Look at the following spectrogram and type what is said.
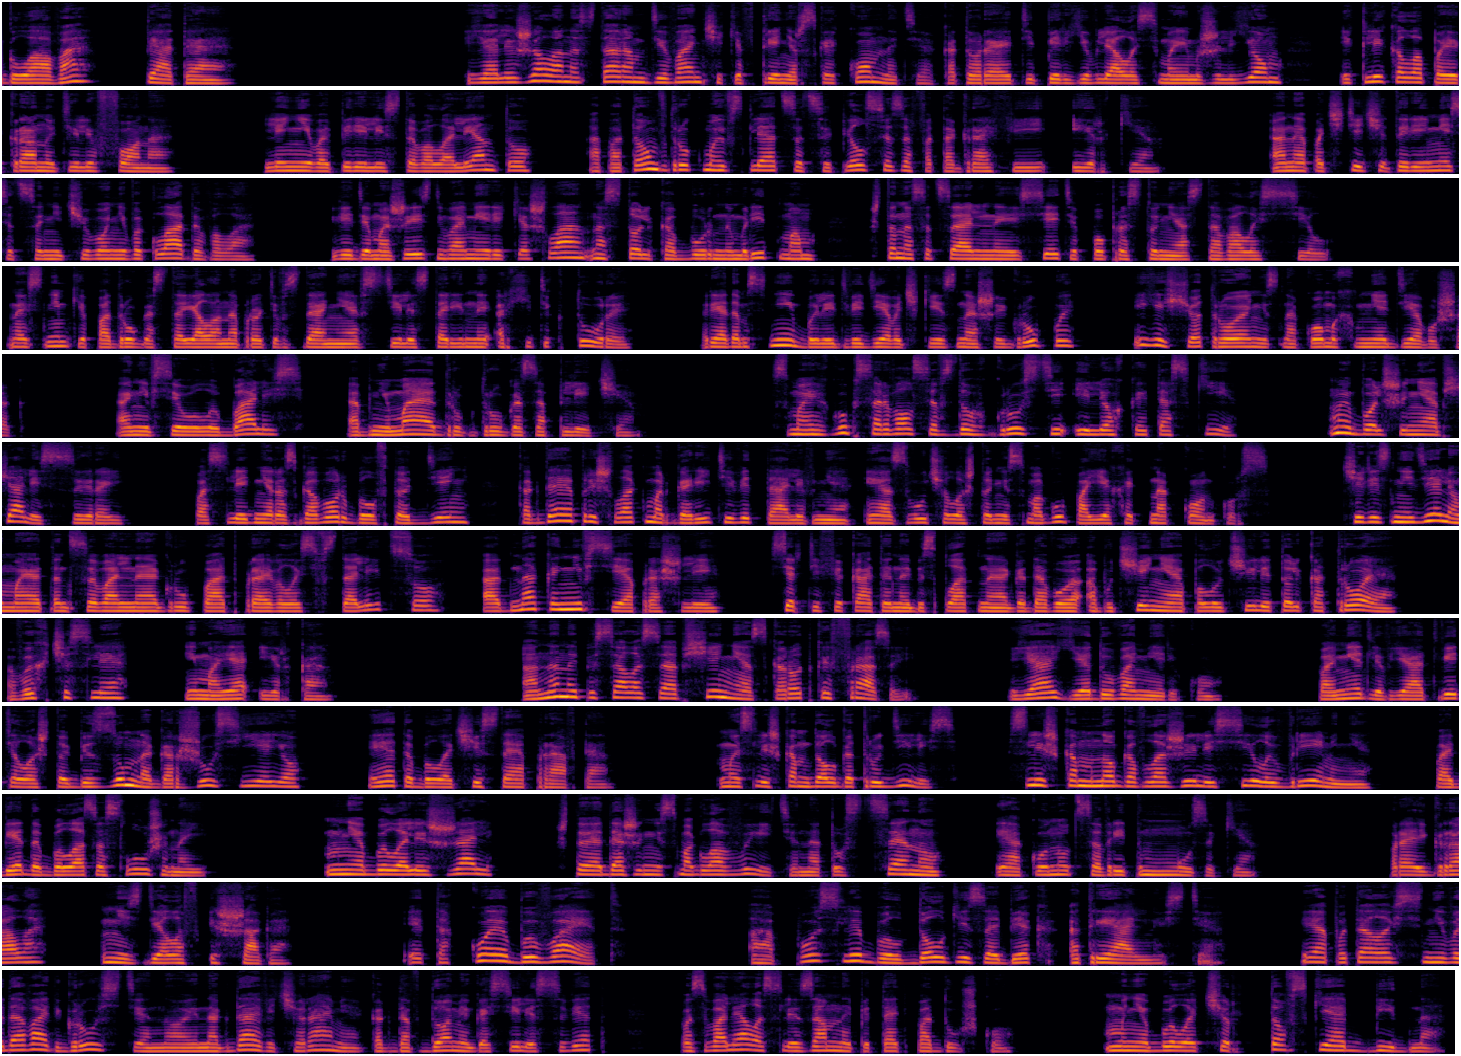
Глава пятая. Я лежала на старом диванчике в тренерской комнате, которая теперь являлась моим жильем, и кликала по экрану телефона. Лениво перелистывала ленту, а потом вдруг мой взгляд зацепился за фотографии Ирки. Она почти четыре месяца ничего не выкладывала. Видимо, жизнь в Америке шла настолько бурным ритмом, что на социальные сети попросту не оставалось сил. На снимке подруга стояла напротив здания в стиле старинной архитектуры. Рядом с ней были две девочки из нашей группы и еще трое незнакомых мне девушек. Они все улыбались, обнимая друг друга за плечи. С моих губ сорвался вздох грусти и легкой тоски. Мы больше не общались с Ирой. Последний разговор был в тот день, когда я пришла к Маргарите Витальевне и озвучила, что не смогу поехать на конкурс. Через неделю моя танцевальная группа отправилась в столицу, однако не все прошли. Сертификаты на бесплатное годовое обучение получили только трое, в их числе и моя Ирка. Она написала сообщение с короткой фразой «Я еду в Америку». Помедлив, я ответила, что безумно горжусь ею, и это была чистая правда. Мы слишком долго трудились, слишком много вложили сил и времени, Победа была заслуженной. Мне было лишь жаль, что я даже не смогла выйти на ту сцену и окунуться в ритм музыки. Проиграла, не сделав и шага. И такое бывает. А после был долгий забег от реальности. Я пыталась не выдавать грусти, но иногда вечерами, когда в доме гасили свет, позволяла слезам напитать подушку. Мне было чертовски обидно.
